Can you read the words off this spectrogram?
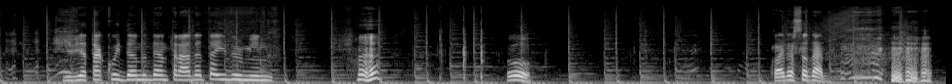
Devia estar tá cuidando da entrada, tá aí dormindo. Ô! oh. Guarda soldado.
